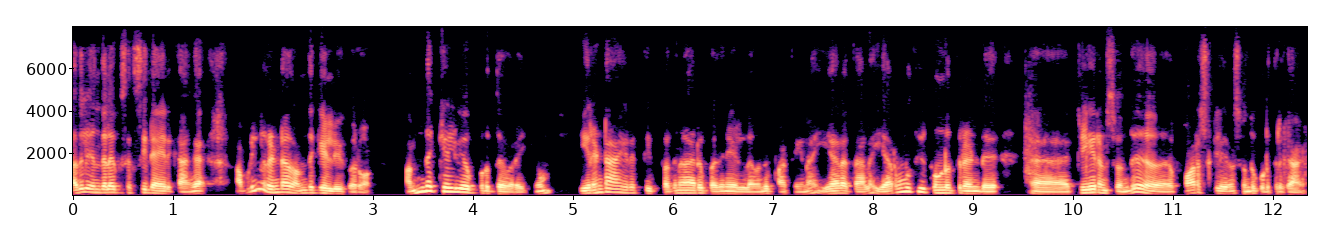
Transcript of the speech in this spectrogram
அதுல எந்த அளவுக்கு சக்சீட் ஆயிருக்காங்க? அப்படின்னு ரெண்டாவது அந்த கேள்விக்கு வரும் அந்த கேள்வியை பொறுத்த வரைக்கும் இரண்டாயிரத்தி பதினாறு பதினேழுல வந்து பாத்தீங்கன்னா ஏறத்தாழ இருநூத்தி தொண்ணூத்தி ரெண்டு கிளியரன்ஸ் வந்து ஃபாரஸ்ட் கிளியரன்ஸ் வந்து கொடுத்துருக்காங்க.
